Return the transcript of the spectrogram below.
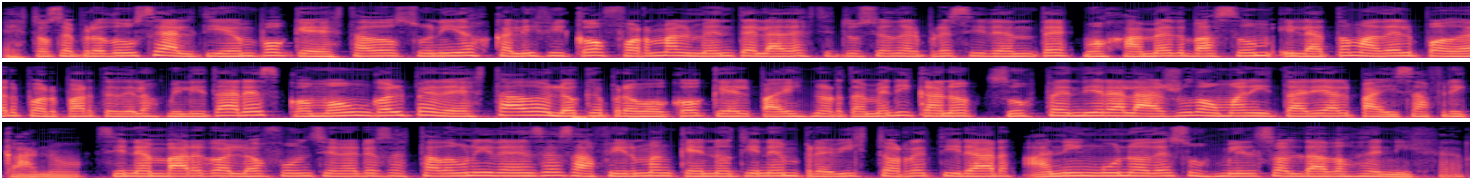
Esto se produce al tiempo que Estados Unidos calificó formalmente la destitución del presidente Mohamed Basum y la toma del poder por parte de los militares como un golpe de Estado, lo que provocó que el país norteamericano suspendiera la ayuda humanitaria al país africano. Sin embargo, los funcionarios estadounidenses afirman que no tienen previsto retirar a ninguno de sus mil soldados de Níger.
